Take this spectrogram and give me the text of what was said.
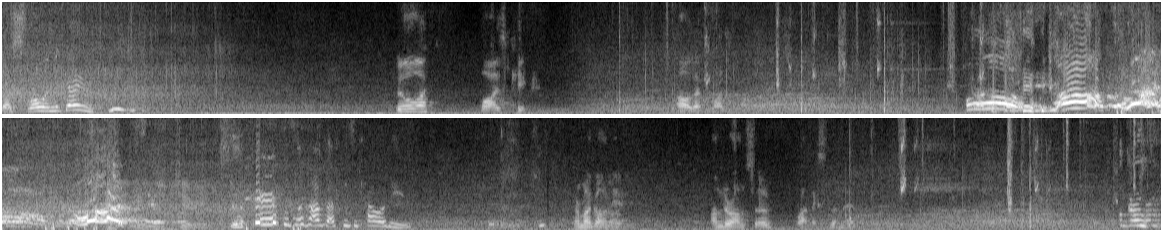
Got slow in the game. Feel like wise kick. Oh, that's wise. Oh! oh! oh! What? What? Curious. Harris doesn't have that physicality. Where am I going here? Underarm serve right next to the net. Go.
